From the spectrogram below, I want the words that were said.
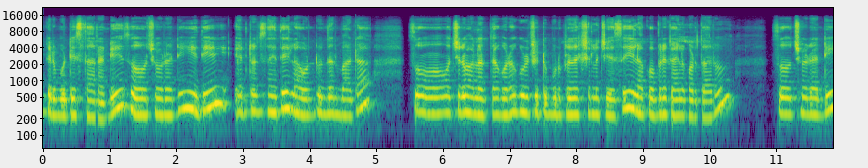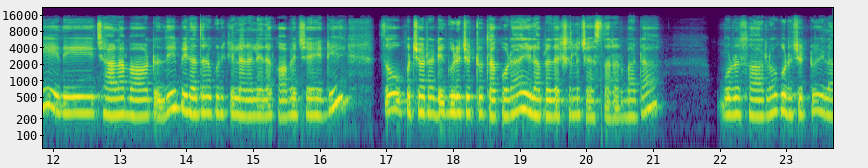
ఇక్కడ ముట్టిస్తారండి. సో చూడండి ఇది ఎంట్రన్స్ అయితే ఇలా ఉంటుందన్నమాట. సో వచ్చిన వాళ్ళంతా కూడా గుడి చుట్టూ మూడు ప్రదక్షిణలు చేసి ఇలా కొబ్బరికాయలు కొడతారు. సో చూడండి ఇది చాలా బాగుంటుంది. మీరందరూ గుడికి వెళ్ళారా లేదా కామెంట్ చేయండి. సో ఇప్పుడు చూడండి గుడి చుట్టూతా కూడా ఇలా ప్రదక్షిణలు చేస్తారనమాట మూడు సార్లు గుడి చుట్టూ ఇలా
